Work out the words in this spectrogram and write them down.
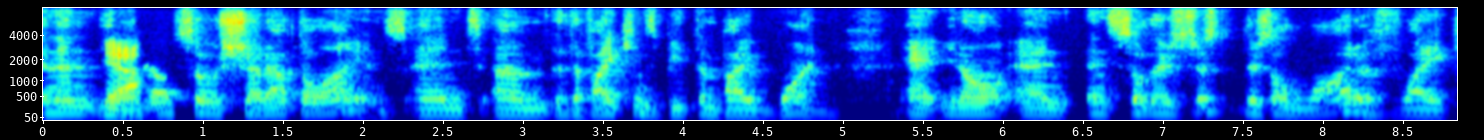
And then yeah. Know, they also shut out the Lions, and um, the, the Vikings beat them by one. And you know, and and so there's just there's a lot of like.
